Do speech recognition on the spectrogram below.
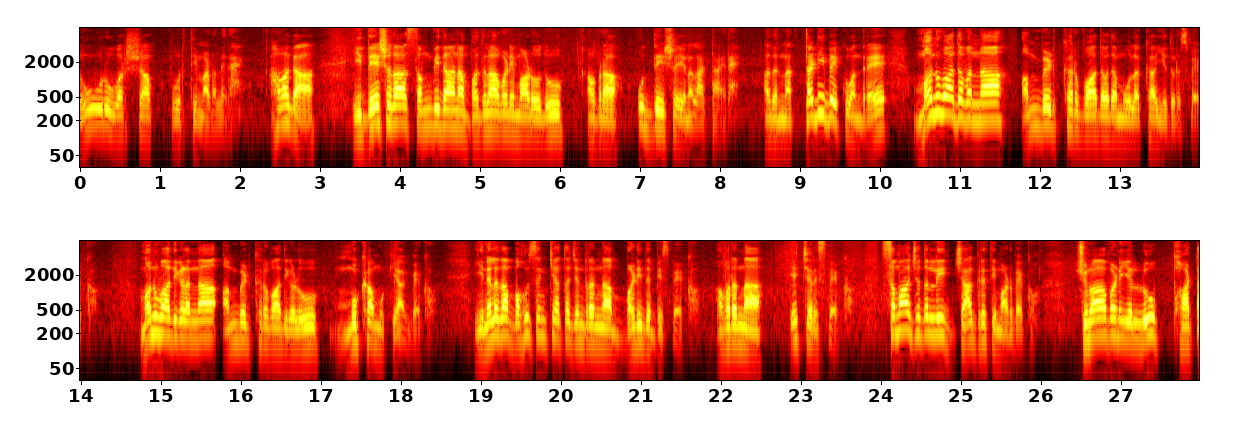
ನೂರು ವರ್ಷ ಪೂರ್ತಿ ಮಾಡಲಿದೆ. ಆವಾಗ ಈ ದೇಶದ ಸಂವಿಧಾನ ಬದಲಾವಣೆ ಮಾಡೋದು ಅವರ ಉದ್ದೇಶ ಏನಲ್ಲಾಗ್ತಾ ಇದೆ. ಅದನ್ನು ತಡಿಬೇಕು ಅಂದರೆ ಮನುವಾದವನ್ನ ಅಂಬೇಡ್ಕರ್ ವಾದದ ಮೂಲಕ ಎದುರಿಸಬೇಕು. ಮನುವಾದಿಗಳನ್ನ ಅಂಬೇಡ್ಕರ್ ವಾದಿಗಳು ಮುಖಾಮುಖಿಯಾಗಬೇಕು. ಈ ನೆಲದ ಬಹುಸಂಖ್ಯಾತ ಜನರನ್ನ ಬಡಿದೆಬ್ಬಿಸಬೇಕು ಅವರನ್ನ ಎಚ್ಚರಿಸಬೇಕು. ಸಮಾಜದಲ್ಲಿ ಜಾಗೃತಿ ಮಾಡಬೇಕು. ಚುನಾವಣೆಯಲ್ಲೂ ಪಾಠ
